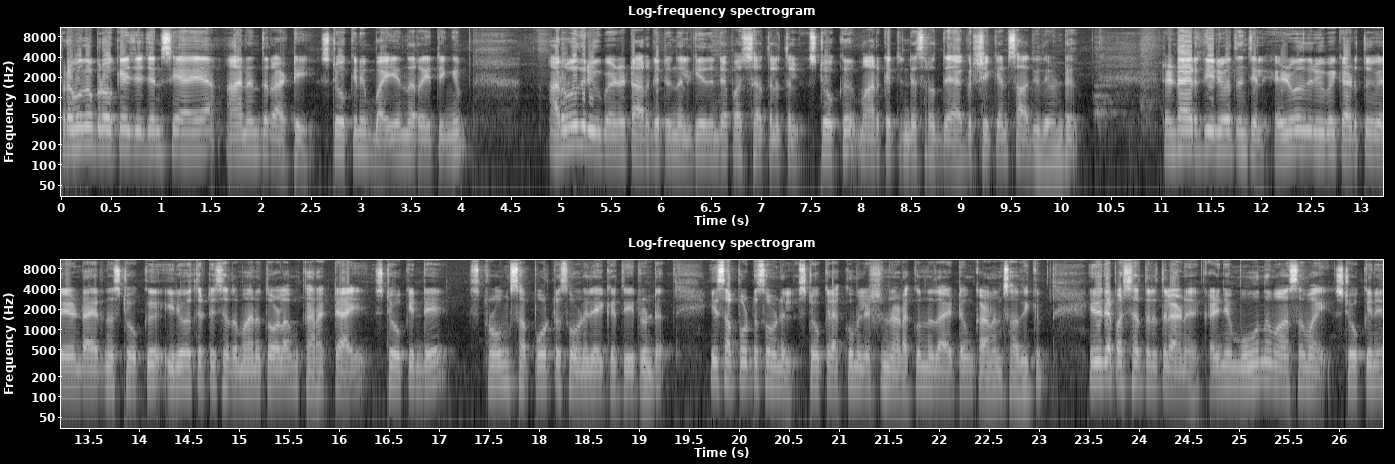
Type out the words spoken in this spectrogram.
പ്രമുഖ ബ്രോക്കേജ് ഏജൻസിയായ ആനന്ദ് റാട്ടി സ്റ്റോക്കിന് ബൈ എന്ന റേറ്റിംഗും അറുപത് രൂപയുടെ ടാർഗറ്റ് നൽകിയതിന്റെ പശ്ചാത്തലത്തിൽ സ്റ്റോക്ക് മാർക്കറ്റിന്റെ ശ്രദ്ധ ആകർഷിക്കാൻ സാധ്യതയുണ്ട്. രണ്ടായിരത്തി ഇരുപത്തഞ്ചിൽ എഴുപത് രൂപയ്ക്ക് അടുത്ത് വിലയുണ്ടായിരുന്ന സ്റ്റോക്ക് ഇരുപത്തെട്ട് ശതമാനത്തോളം കറക്റ്റായി സ്റ്റോക്കിന്റെ സ്ട്രോങ് സപ്പോർട്ട് സോണിലേക്ക് എത്തിയിട്ടുണ്ട് ഈ സപ്പോർട്ട് സോണിൽ സ്റ്റോക്കിൽ അക്കുമുലേഷൻ നടക്കുന്നതായിട്ടും കാണാൻ സാധിക്കും. ഇതിന്റെ പശ്ചാത്തലത്തിലാണ് കഴിഞ്ഞ മൂന്ന് മാസമായി സ്റ്റോക്കിന്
